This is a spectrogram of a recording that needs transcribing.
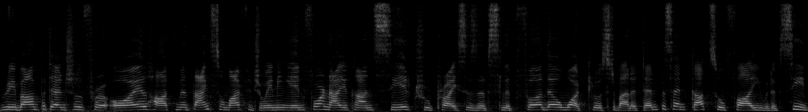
rebound potential for oil. Hartmut, thanks so much for joining in. For now, you can't see it. Crude prices have slipped further. What, close to about a 10% cut so far you would have seen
